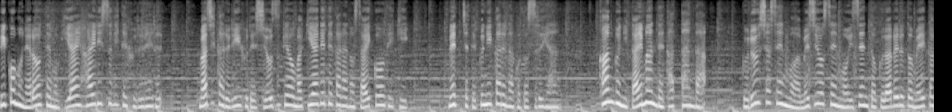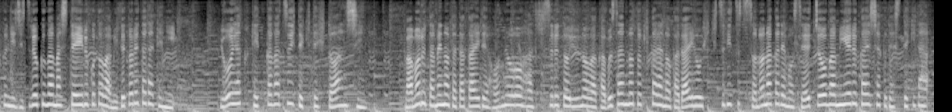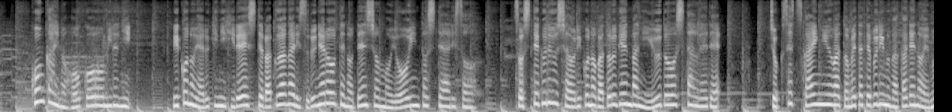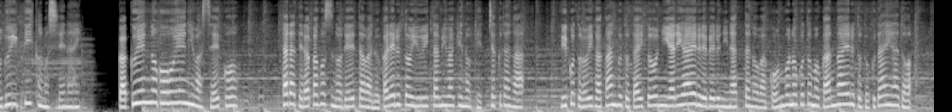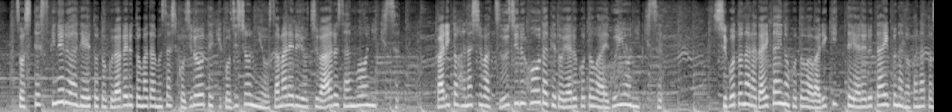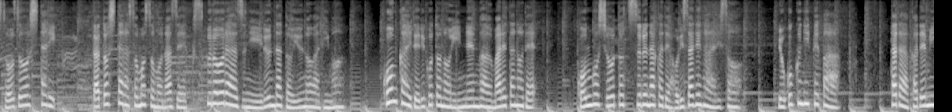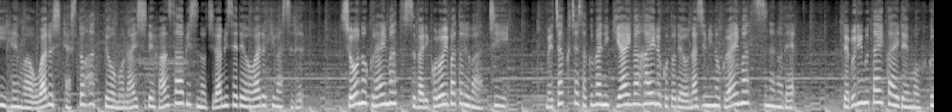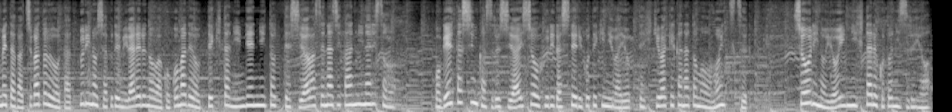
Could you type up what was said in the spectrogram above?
リコもネローテも気合入りすぎて震れる。マジカルリーフで塩漬けを巻き上げてからの再攻撃。めっちゃテクニカルなことするやん。幹部に怠慢で勝ったんだ。グルー車線もアメジオ線も以前と比べると明確に実力が増していることは見て取れただけに、ようやく結果がついてきて一安心。守るための戦いで本領を発揮するというのは株さんの時からの課題を引き継ぎつつその中でも成長が見える解釈で素敵だ。今回の方向を見るに、リコのやる気に比例して爆上がりするニャローテのテンションも要因としてありそう。そしてグルーシャをリコのバトル現場に誘導した上で、直接介入は止めたてブリムが影の MVP かもしれない。学園の防衛には成功。ただテラパゴスのデータは抜かれるという痛み分けの決着だが、リコとロイが幹部と対等にやり合えるレベルになったのは今後のことも考えると特大アド。そしてスピネルアゲートと比べるとまだムサシコジロウ的ポジションに収まれる余地はあるサンゴオニキス。割と話は通じる方だけどやることはエグいよなオニキス。仕事なら大体のことは割り切ってやれるタイプなのかなと想像したり、だとしたらそもそもなぜエクスプローラーズにいるんだというのは疑問。今回でリコとの因縁が生まれたので、今後衝突する中で掘り下げがありそう。予告にペパー。ただアカデミー編は終わるしキャスト発表もないしでファンサービスのチラ見せで終わる気はする。ショーのクライマックスがリコロイバトルは1位。めちゃくちゃ作画に気合が入ることでおなじみのクライマックスなので、ケブリム大会でも含めたガチバトルをたっぷりの尺で見られるのはここまで追ってきた人間にとって幸せな時間になりそう。ボゲータ進化するし相性を振り出して利己的にはよって引き分けかなとも思いつつ、勝利の余韻に浸ることにするよ。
